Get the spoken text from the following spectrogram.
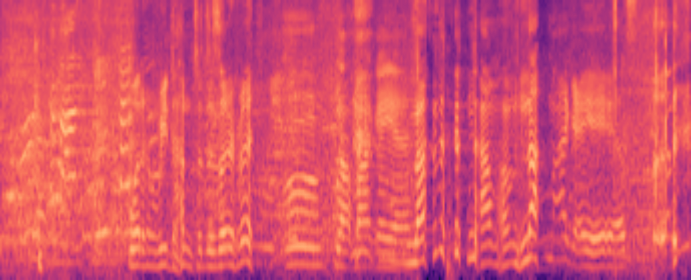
What have we done to deserve it? Mm, not my gay ass. Not, not, my, not my gay ass.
